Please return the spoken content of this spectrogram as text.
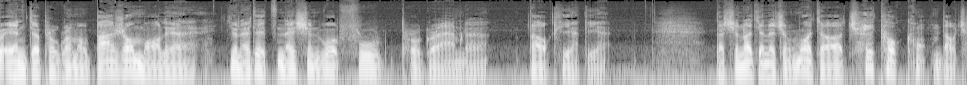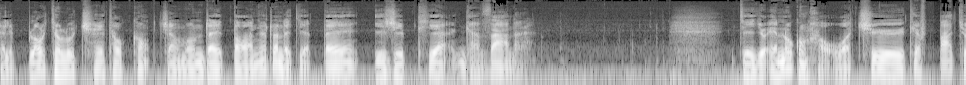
UN จะโปรแกรมป้าจอมอเลย United Nations World Food Program เนอะตาวเคลียเตีย แต่ฉันจะในจังมั่วจะใช้เท่าของดาวใช้เลยปล่อยจะรู้ใช้เท่าของจังมันได้ต่อเนี่ยตอนนี้จะเตอียิปต์เทียกาซาเนจะอยู่เอ็นโนของเขาว่าชื่อเทียป้าจุ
